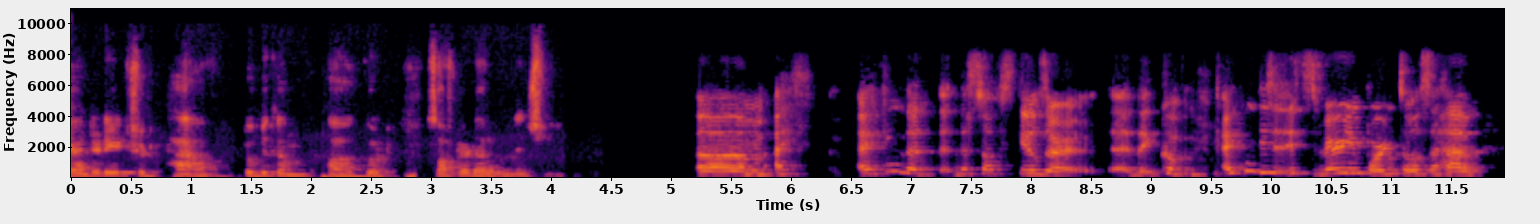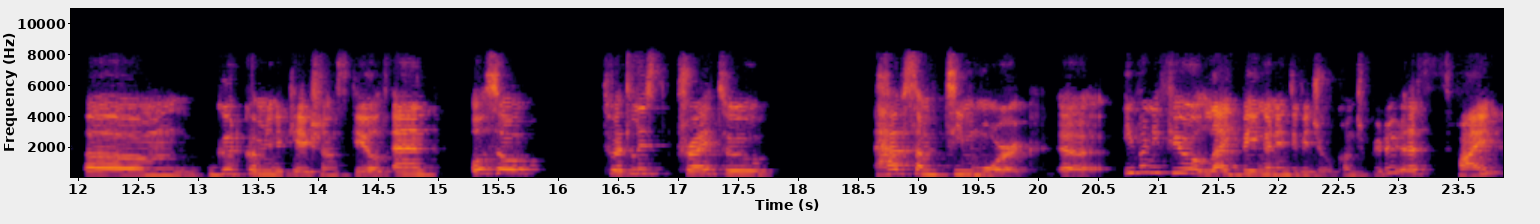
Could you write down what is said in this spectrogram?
candidate should have to become a good software development engineer um, I I think that the soft skills are. I think this it's very important to also have um, good communication skills and also to at least try to have some teamwork. Uh, even if you like being an individual contributor, that's fine.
